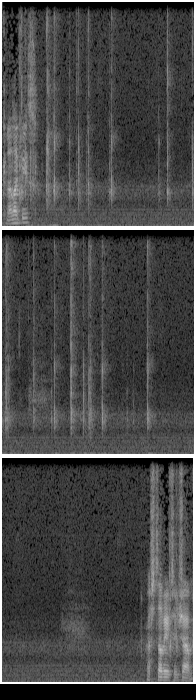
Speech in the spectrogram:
can I like these? Press W to jump.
